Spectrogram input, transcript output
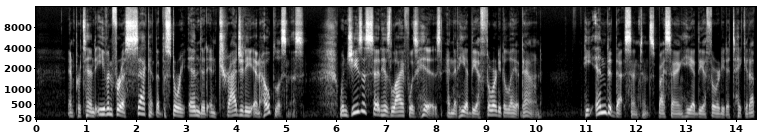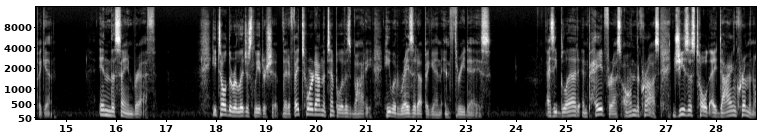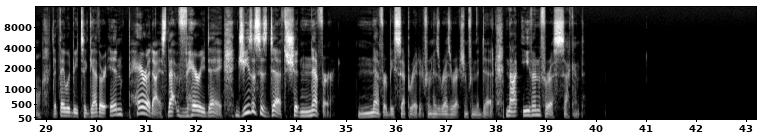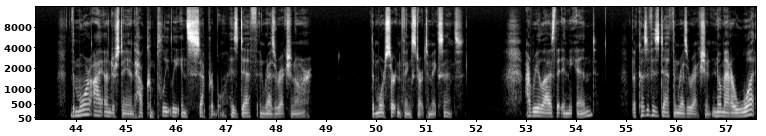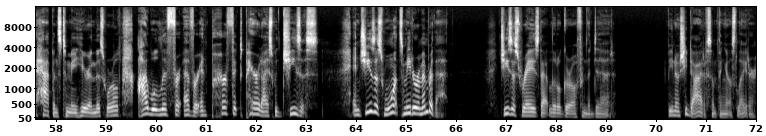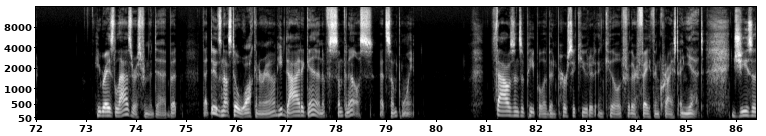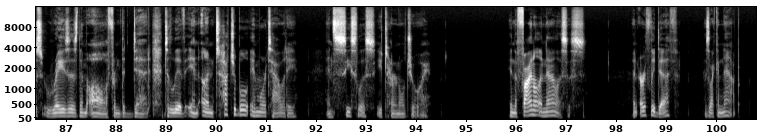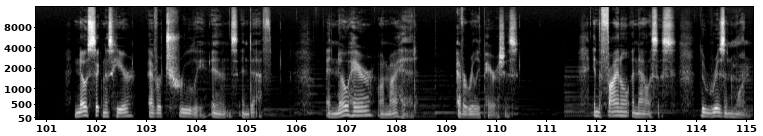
and pretend even for a second that the story ended in tragedy and hopelessness. When Jesus said his life was his and that he had the authority to lay it down, he ended that sentence by saying he had the authority to take it up again, in the same breath. He told the religious leadership that if they tore down the temple of his body, he would raise it up again in three days. As he bled and paid for us on the cross, Jesus told a dying criminal that they would be together in paradise that very day. Jesus' death should never, never be separated from his resurrection from the dead, not even for a second. The more I understand how completely inseparable his death and resurrection are, the more certain things start to make sense. I realize that in the end, because of his death and resurrection, no matter what happens to me here in this world, I will live forever in perfect paradise with Jesus. And Jesus wants me to remember that. Jesus raised that little girl from the dead. But you know, she died of something else later. He raised Lazarus from the dead, but that dude's not still walking around. He died again of something else at some point. Thousands of people have been persecuted and killed for their faith in Christ, and yet Jesus raises them all from the dead to live in untouchable immortality and ceaseless eternal joy. In the final analysis, an earthly death is like a nap. No sickness here ever truly ends in death, and no hair on my head ever really perishes. In the final analysis, the risen one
